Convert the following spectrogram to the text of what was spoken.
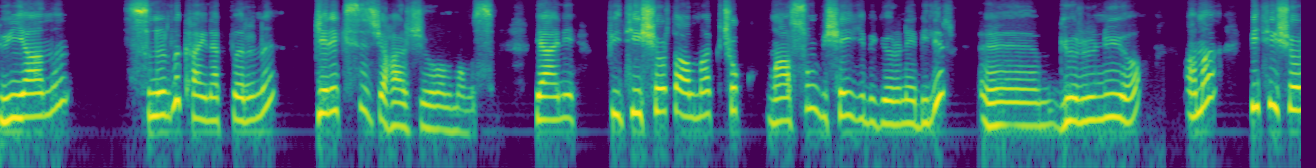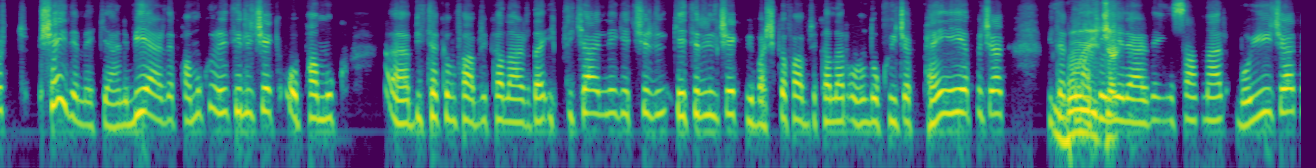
dünyanın sınırlı kaynaklarını gereksizce harcıyor olmamız. Yani bir tişört almak çok masum bir şey gibi görünebilir, e, görünüyor ama bir tişört şey demek yani bir yerde pamuk üretilecek, o pamuk e, bir takım fabrikalarda iplik haline geçiril, getirilecek, bir başka fabrikalar onu dokuyacak, penye yapacak, bir takım Boyayacak. atölyelerde insanlar boyayacak,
